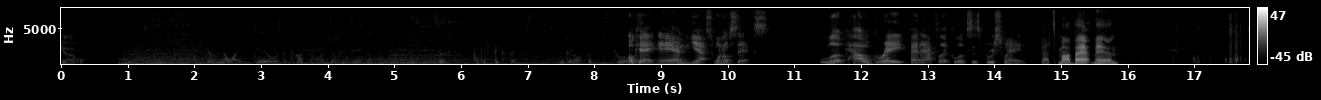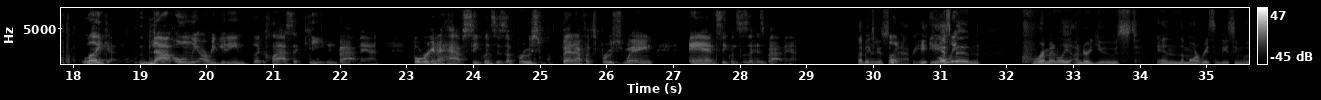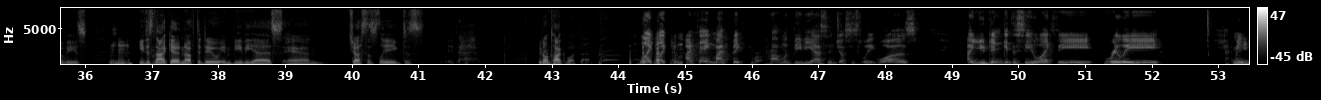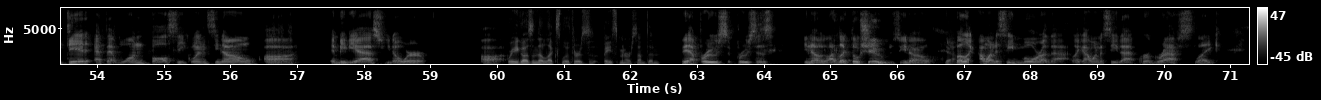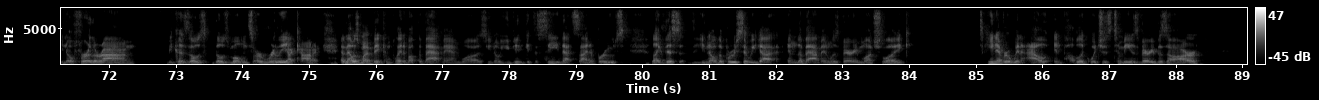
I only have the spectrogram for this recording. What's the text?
go. You have no idea what the consequences can be. Bruce, I could fix things. You could also destroy. Okay, and yes, one hundred six. Look how great Ben Affleck looks as Bruce Wayne. That's my Batman. like not only are we getting the classic Keaton Batman, but we're gonna have sequences of Bruce Ben Affleck's Bruce Wayne and sequences of his Batman. That makes me so Like, happy. He the he has only- been criminally underused in the more recent DC movies. He does not get enough to do in BVS and Justice League. Just it, we don't talk about that. Like, like my thing, my big pr- problem with BVS and Justice League was, uh, you didn't get to see like the really. I mean, you did at that one ball sequence, you know, uh, in BVS, you know, where, uh, Where he goes into Lex Luthor's basement or something. yeah, Bruce, Bruce is, you know, I like those shoes, you know. Yeah. But like, I want to see more of that. Like, I want to see that progress, like, you know, further on, because those those moments are really iconic. And that was my big complaint about the Batman was, you know, you didn't get to see that side of Bruce. Like this, you know, the Bruce that we got in the Batman was very much like he never went out in public, which is to me is very bizarre.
